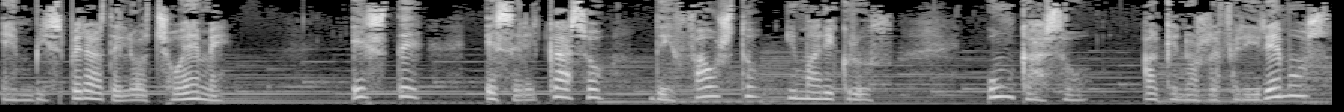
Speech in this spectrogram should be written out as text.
en vísperas del 8M. Este es el caso de Fausto y Maricruz, un caso al que nos referiremos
